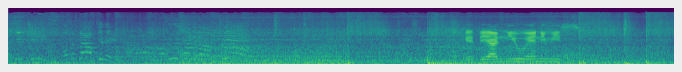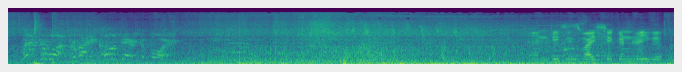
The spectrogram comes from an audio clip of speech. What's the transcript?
RPG on the balcony. Okay, they are new enemies. Raptor 1 providing close air support. And this is my secondary weapon.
